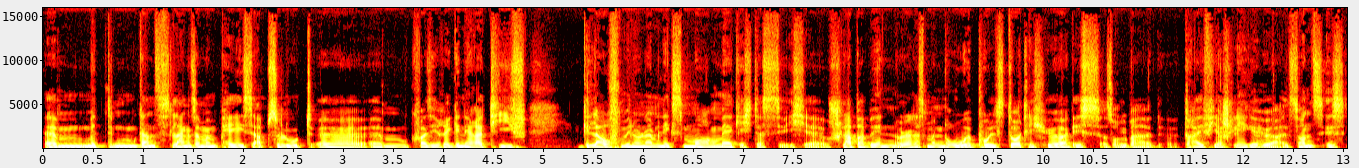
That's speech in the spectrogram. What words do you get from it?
ähm, mit einem ganz langsamen Pace absolut äh, ähm, quasi regenerativ gelaufen bin und am nächsten Morgen merke ich, dass ich äh, schlapper bin oder dass mein Ruhepuls deutlich höher ist, also über drei, vier Schläge höher als sonst ist,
